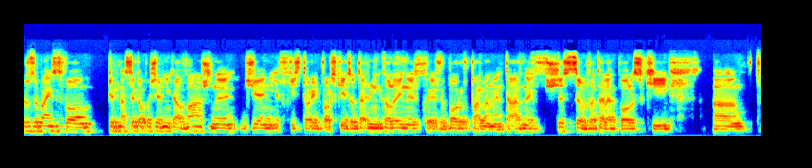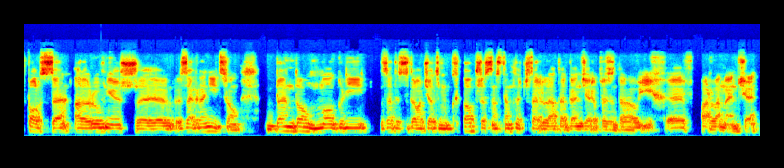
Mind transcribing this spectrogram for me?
Drodzy Państwo, 15 października ważny dzień w historii polskiej. To termin kolejnych wyborów parlamentarnych. Wszyscy obywatele Polski w Polsce, ale również za granicą będą mogli zadecydować o tym, kto przez następne 4 lata będzie reprezentował ich w parlamencie.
